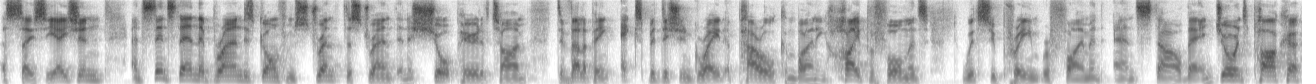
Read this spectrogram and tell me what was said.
Association. And since then, their brand has gone from strength to strength in a short period of time, developing expedition grade apparel combining high performance with supreme refinement and style. Their Endurance Parka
